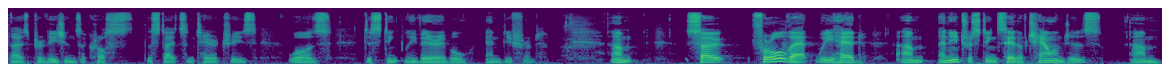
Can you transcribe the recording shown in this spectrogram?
those provisions across the states and territories was distinctly variable and different. Um, so for all that, we had um, an interesting set of challenges, um,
